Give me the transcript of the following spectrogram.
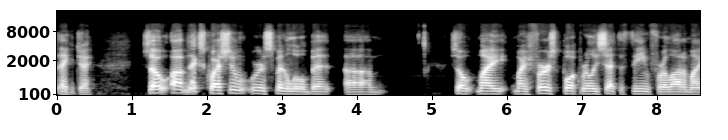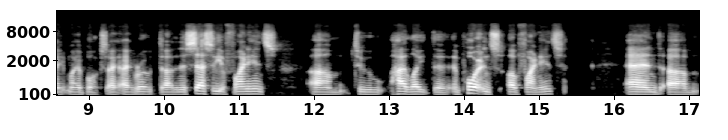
Thank you, Jay. So um, next question, we're going to spend a little bit. Um, so my my first book really set the theme for a lot of my my books. I, I wrote uh, the necessity of finance um, to highlight the importance of finance and um,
